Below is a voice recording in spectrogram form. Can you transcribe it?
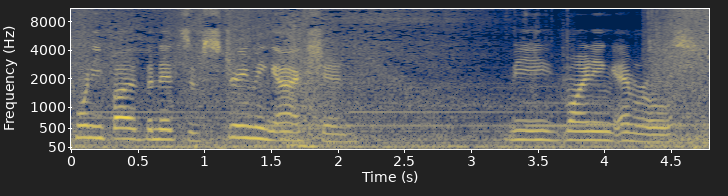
Twenty-five minutes of streaming action. Me mining emeralds.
